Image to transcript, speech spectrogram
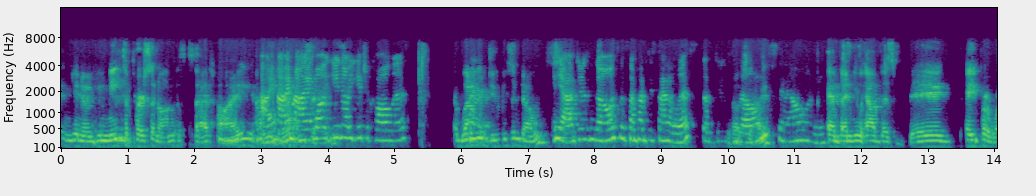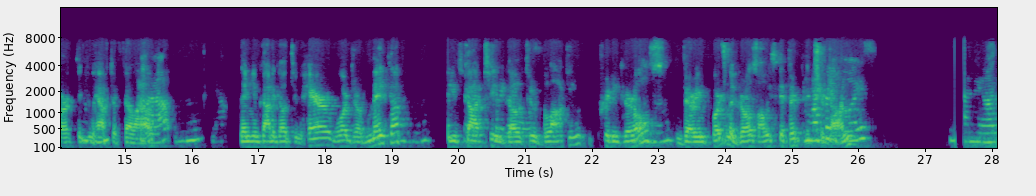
And you know, you meet the person on the set. Hi. Hi, hi, hi. Well, you know, you get your call list. What are your do's and don'ts? Yeah, do's and don'ts, and sometimes you sign a list of do's and That's don'ts, you know, and And then you have this big paperwork that you have to fill fill out. out. Mhm, Yeah. Then you've got to go through hair, wardrobe, makeup, Mm-hmm. You've got to go through blocking. Pretty girls, very important. The girls always get their picture pretty done. boys. I mean, I've Oh, yeah.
